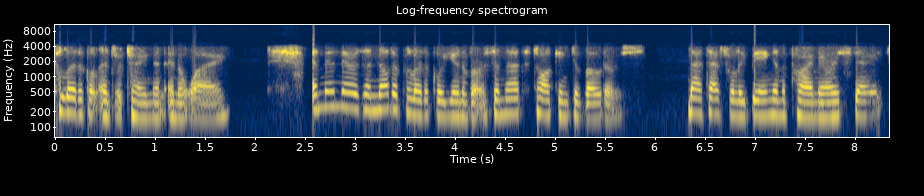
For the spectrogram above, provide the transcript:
political entertainment in a way. And then there's another political universe, and that's talking to voters. That's actually being in the primary states.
